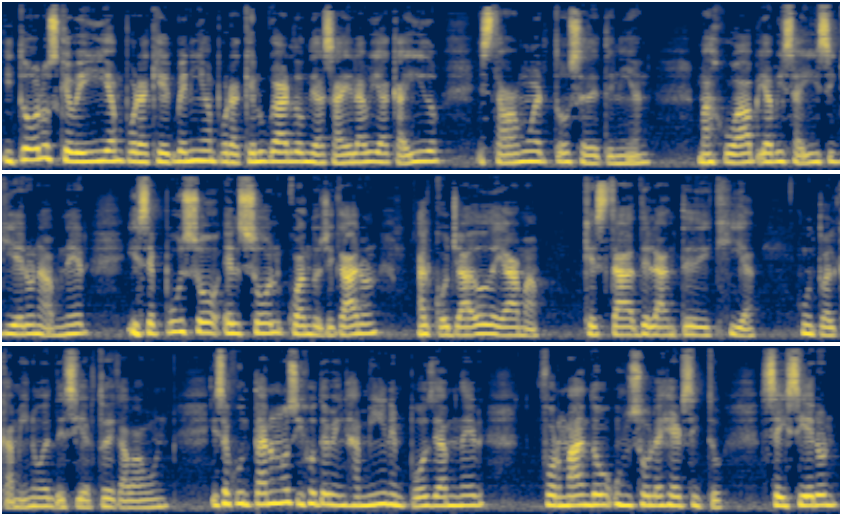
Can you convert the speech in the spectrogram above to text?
Y todos los que veían por aquel, venían por aquel lugar donde Asael había caído, estaba muerto, se detenían. Mas Joab y Abisaí siguieron a Abner, y se puso el sol cuando llegaron al collado de Ama, que está delante de Gía, junto al camino del desierto de Gabaón. Y se juntaron los hijos de Benjamín en pos de Abner, formando un solo ejército. Se hicieron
